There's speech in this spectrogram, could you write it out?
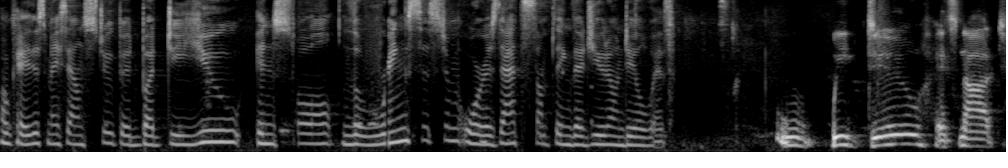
Okay, this may sound stupid, but do you install the ring system or is that something that you don't deal with? We do. It's not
